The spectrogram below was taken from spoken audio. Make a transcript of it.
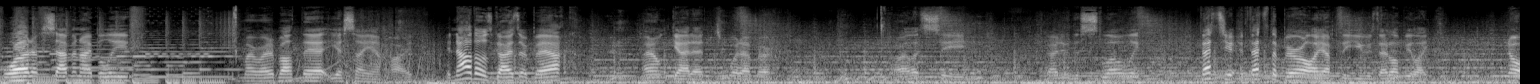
Four out of seven, I believe. Am I right about that? Yes, I am. Alright. And now those guys are back. I don't get it. Whatever. Alright, let's see. Gotta do this slowly. If that's your, if that's the barrel I have to use, that'll be like. No,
